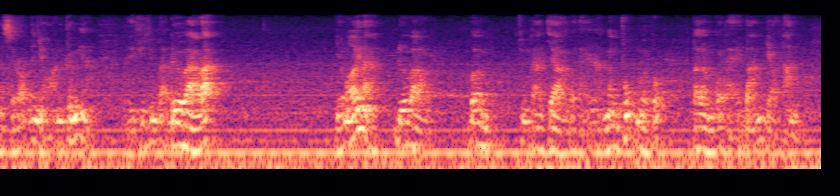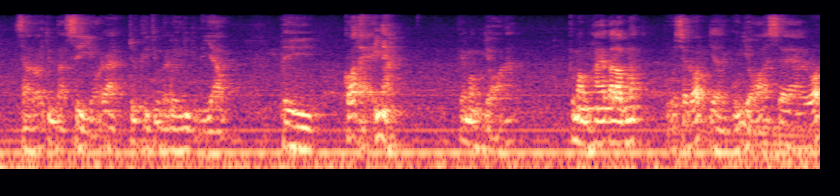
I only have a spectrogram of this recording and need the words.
uh, serot nó nhỏ nó cứng nha. Thì khi chúng ta đưa vào đó vỏ mới mà đưa vào bơm chúng ta chờ có thể là 5 phút 10 phút ta lông có thể bám vào thành sau đó chúng ta xì vỏ ra trước khi chúng ta đưa dung dịch vào thì có thể nha, cái mông vỏ đó, cái mông hai ba lông đó của serot và của vỏ serot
